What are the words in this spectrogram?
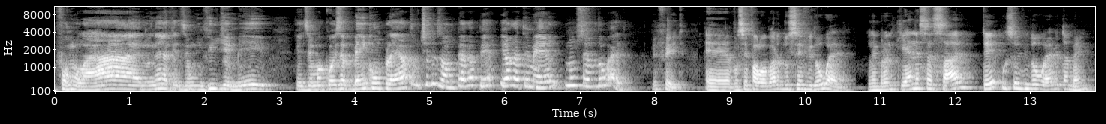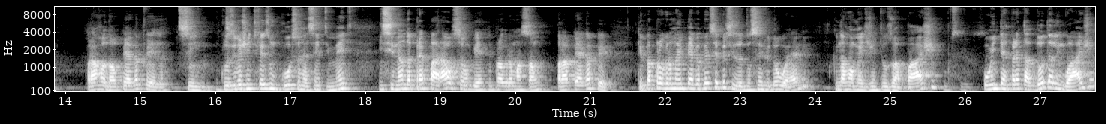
formulário, né? quer dizer, um envio de e-mail, quer dizer, uma coisa bem completa utilizando PHP e HTML num servidor web. Perfeito. É, você falou agora do servidor web. Lembrando que é necessário ter o servidor web também para rodar o PHP, né? Sim. Inclusive a gente fez um curso recentemente ensinando a preparar o seu ambiente de programação para PHP. Porque para programar em PHP você precisa de um servidor web, que normalmente a gente usa o Apache, Sim. o interpretador da linguagem,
